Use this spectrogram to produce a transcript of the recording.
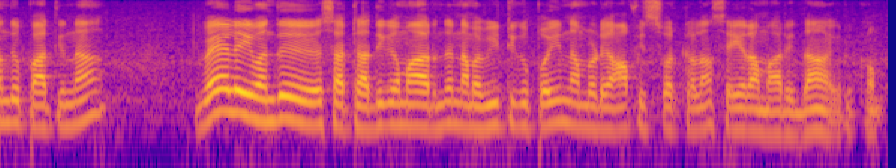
வந்து பார்த்திங்கன்னா வேலை வந்து சற்று அதிகமாக இருந்து நம்ம வீட்டுக்கு போய் நம்மளுடைய ஆஃபீஸ் ஒர்க்கெல்லாம் செய்கிற மாதிரி தான் இருக்கும்.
